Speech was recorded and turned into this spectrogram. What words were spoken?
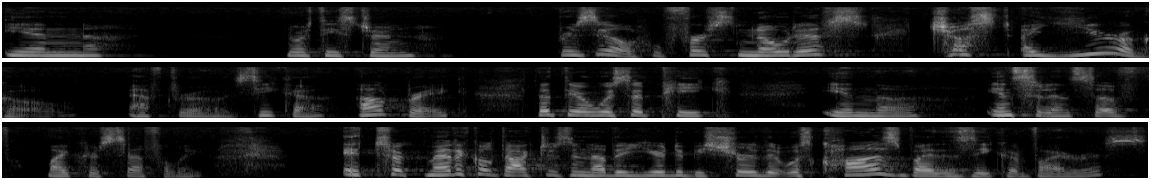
in northeastern Brazil who first noticed just a year ago after a Zika outbreak that there was a peak in the incidence of microcephaly. It took medical doctors another year to be sure that it was caused by the Zika virus,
